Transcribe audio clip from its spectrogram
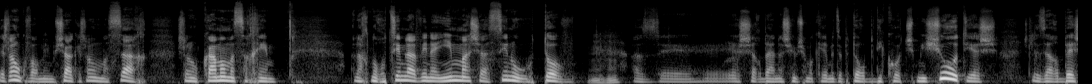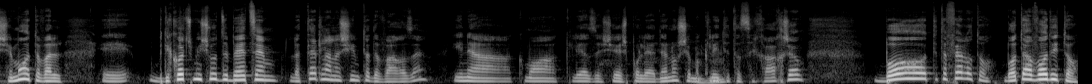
יש לנו כבר ממשק, יש לנו מסך, יש לנו כמה מסכים. אנחנו רוצים להבין האם מה שעשינו הוא טוב. Mm-hmm. אז uh, יש הרבה אנשים שמכירים את זה בתור בדיקות שמישות, יש, יש לזה הרבה שמות, אבל uh, בדיקות שמישות זה בעצם לתת לאנשים את הדבר הזה. הנה, כמו הכלי הזה שיש פה לידינו, שמקליט mm-hmm. את השיחה עכשיו. בוא תתפעל אותו, בוא תעבוד איתו.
